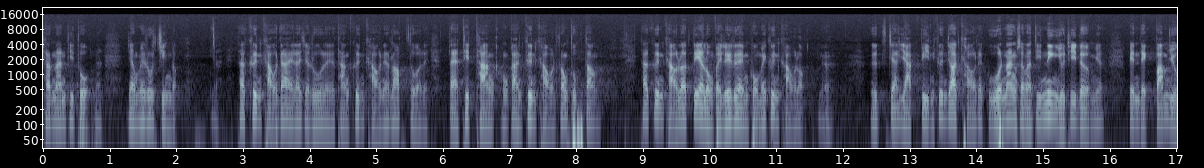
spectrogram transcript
เท่านั้นที่ถูกนะยังไม่รู้จริงหรอกถ้าขึ้นเขาได้เราจะรู้เลยทางขึ้นเขาเนี่ยรอบตัวเลย แต่ทิศทางของการขึ้นเขาต้องถูกต้อง ถ้าขึ้นเขาแล้วเตี้ยลงไปเรื่อยๆมันคงไม่ขึ้นเขาหรอกนะหรือจะอยากปีนขึ้นยอดเขาแต่กูก็นั่งสมาธินิ่งอยู่ที่เดิมเนี่ยเป็นเด็กปั๊มอยู่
